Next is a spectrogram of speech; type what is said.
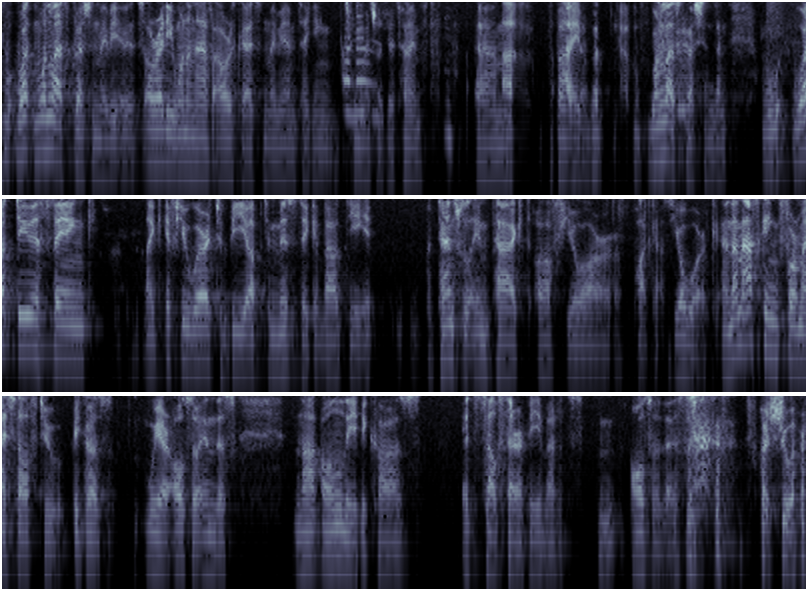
one, one last question, maybe it's already one and a half hours, guys. Maybe I'm taking too oh, no. much of your time. Um, uh, but, I, but no. one last question then: What do you think? Like, if you were to be optimistic about the potential impact of your podcast, your work, and I'm asking for myself too, because we are also in this not only because it's self therapy, but it's also this for sure.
